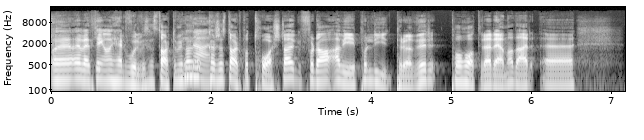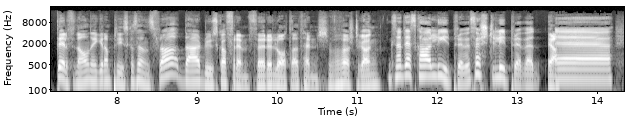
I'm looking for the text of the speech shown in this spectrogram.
Og jeg, jeg vet ikke engang helt hvor vi skal starte, men vi kan Nei. kanskje starte på torsdag. For da er vi på lydprøver på H3 Arena, der eh, delfinalen i Grand Prix skal sendes fra. Der du skal fremføre låta 'Attention' for første gang. Ikke sant? Jeg skal ha lydprøve. Første lydprøve. Ja. Eh,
